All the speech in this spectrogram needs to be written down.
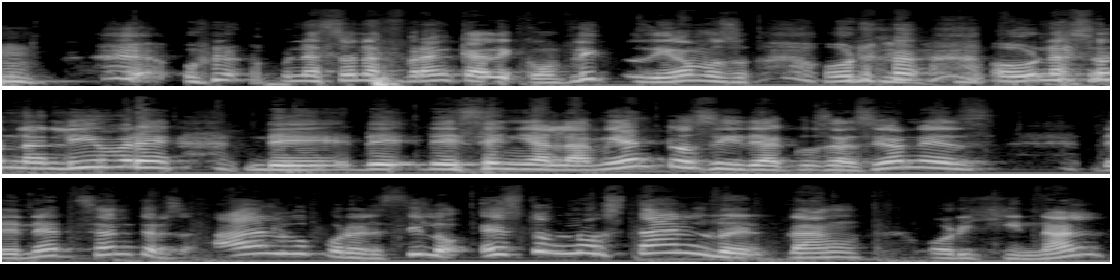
una, zona franca de conflictos, digamos, o una zona libre de, señalamientos y de acusaciones de net centers, algo por el estilo. Esto no está en el plan original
